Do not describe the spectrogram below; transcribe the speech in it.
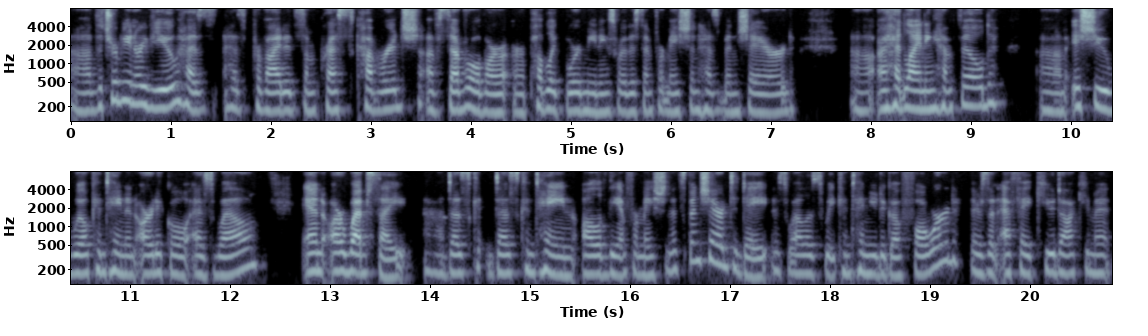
Uh, the Tribune Review has has provided some press coverage of several of our, our public board meetings where this information has been shared. Uh, our headlining Hempfield um, issue will contain an article as well, and our website uh, does does contain all of the information that's been shared to date, as well as we continue to go forward. There's an FAQ document,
